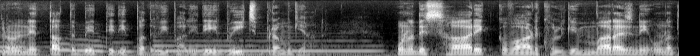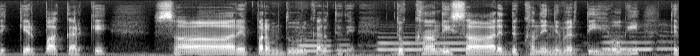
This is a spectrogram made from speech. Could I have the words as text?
ਫਿਰ ਉਹਨਾਂ ਨੇ ਤਤ ਬੇਤੇ ਦੀ ਪਦਵੀ ਪਾ ਲਈ। ਦੇ ਰੀਚ ਬ੍ਰਹਮ ਗਿਆਨ। ਉਹਨਾਂ ਦੇ ਸਾਰੇ ਕਵਾੜ ਖੁੱਲ ਗਏ। ਮਹਾਰਾਜ ਨੇ ਉਹਨਾਂ ਤੇ ਕਿਰਪਾ ਕਰਕੇ ਸਾਰੇ ਭਰਮ ਦੂਰ ਕਰਤੇ ਤੇ ਦੁੱਖਾਂ ਦੀ ਸਾਰੇ ਦੁੱਖਾਂ ਦੀ ਨਿਵਰਤੀ ਹੋ ਗਈ ਤੇ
